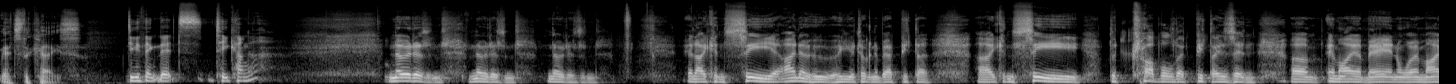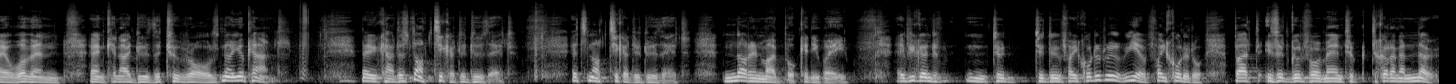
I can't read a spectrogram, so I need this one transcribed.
that's the case. Do you think that's tikanga? No, it isn't. No, it isn't. No, it isn't. And I can see, I know who, who you're talking about, Peter. I can see the trouble that Peter is in. Um, am I a man or am I a woman? And can I do the two roles? No, you can't. No, you can't. It's not tika to do that. It's not tika to do that. Not in my book, anyway. If you're going to to, to do whaikorero, yeah, whaikorero. But is it good for a man to, to karanga? No.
